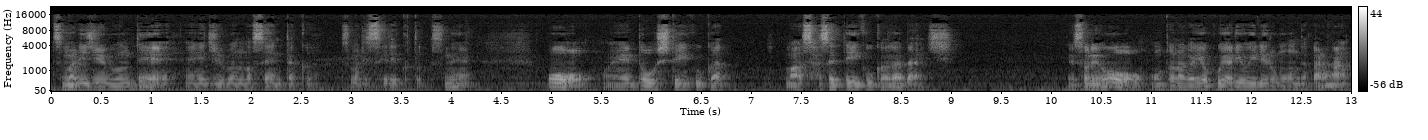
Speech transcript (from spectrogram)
つまり自分で、えー、自分の選択つまりセレクトですねを、えー、どうしていくかって、まあ、させていくかが大事。でそれを大人が横やりを入れるもんだから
